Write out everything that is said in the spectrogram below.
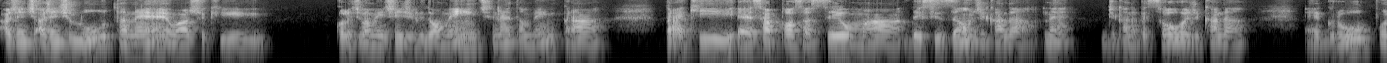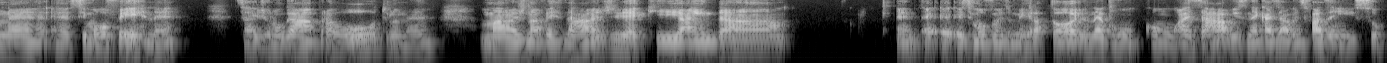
a gente a gente luta né eu acho que coletivamente individualmente né também para para que essa possa ser uma decisão de cada né de cada pessoa de cada é, grupo né é, se mover né sair de um lugar para outro, né? Mas na verdade é que ainda é, esse movimento migratório, né, como, como as aves, né, que as aves fazem isso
